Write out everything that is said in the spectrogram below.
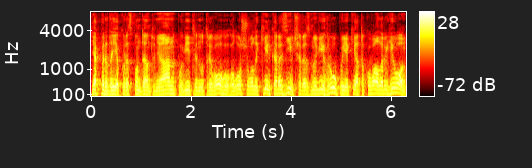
Як передає кореспондент Уніан, повітряну тривогу оголошували кілька разів через нові групи, які атакували регіон.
